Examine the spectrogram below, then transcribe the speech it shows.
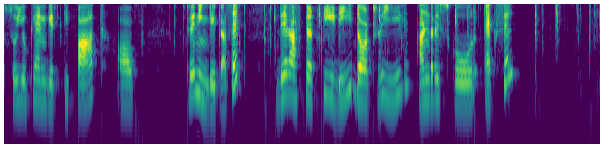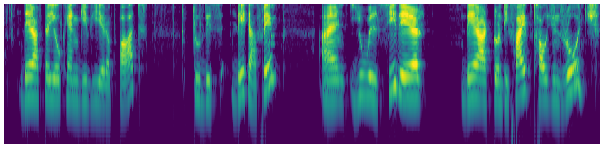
So you can get the path of training data set. Thereafter pd dot read underscore excel. Thereafter you can give here a path to this data frame. And you will see there there are 25,000 rows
